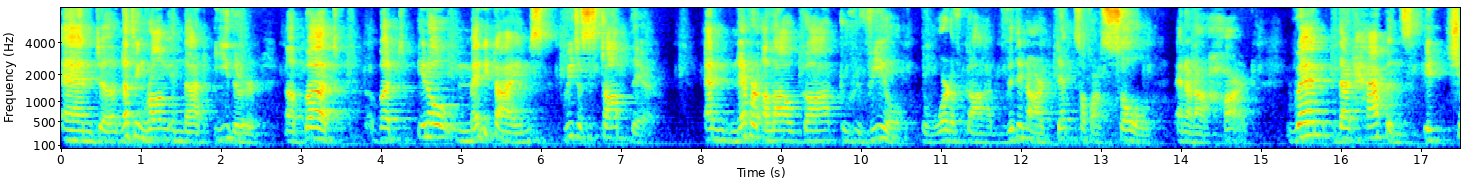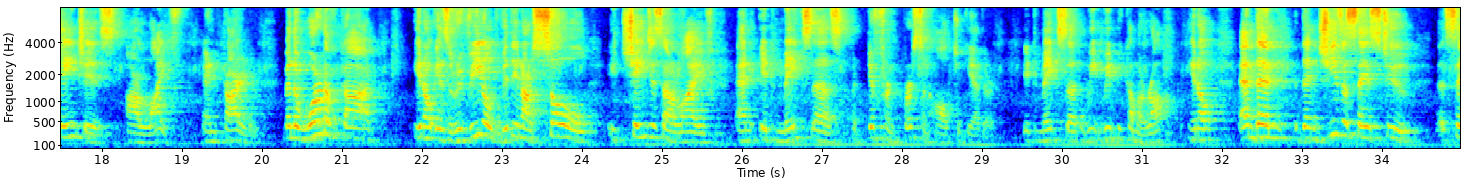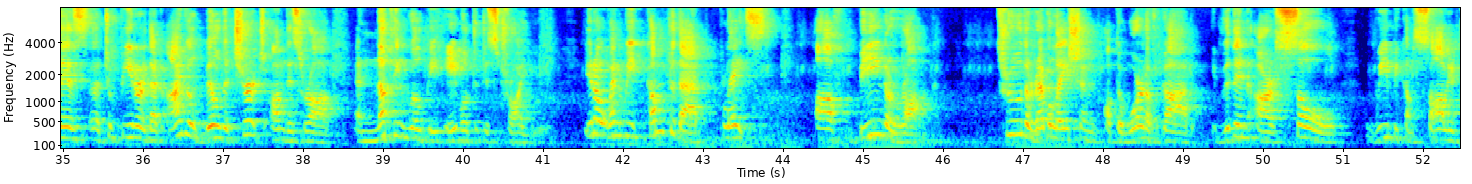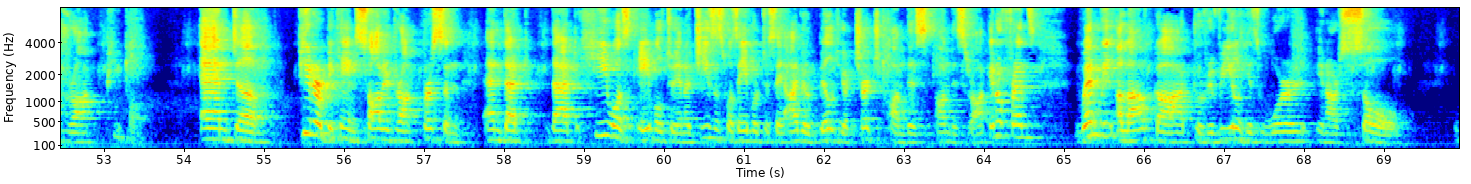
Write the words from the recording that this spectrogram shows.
And uh, nothing wrong in that either. Uh, but, but, you know, many times we just stop there and never allow God to reveal the Word of God within our depths of our soul and in our heart. When that happens, it changes our life entirely. When the Word of God, you know, is revealed within our soul, it changes our life and it makes us a different person altogether. It makes us, we, we become a rock, you know. And then, then Jesus says to, says uh, to Peter that I will build a church on this rock and nothing will be able to destroy you. You know, when we come to that place, of being a rock through the revelation of the Word of God within our soul, we become solid rock people. And uh, Peter became solid rock person, and that that he was able to, you know, Jesus was able to say, "I will build your church on this on this rock." You know, friends, when we allow God to reveal His Word in our soul,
